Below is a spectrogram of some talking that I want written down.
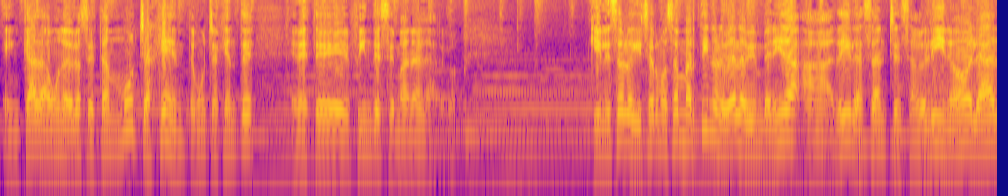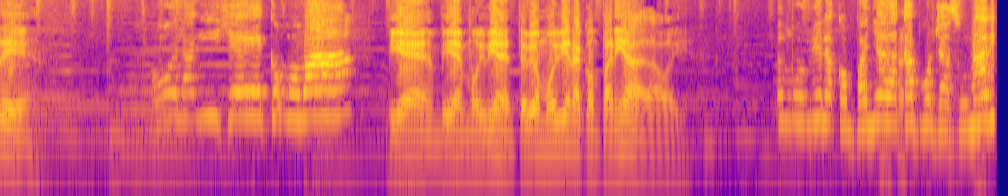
en cada uno de los están mucha gente, mucha gente en este fin de semana largo. Quien les habla Guillermo San Martino le da la bienvenida a Adela Sánchez Abelino. Hola Ade. Hola Guille, ¿cómo va? Bien, bien, muy bien. Te veo muy bien acompañada hoy. Estoy muy bien acompañada acá por Yasunari,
